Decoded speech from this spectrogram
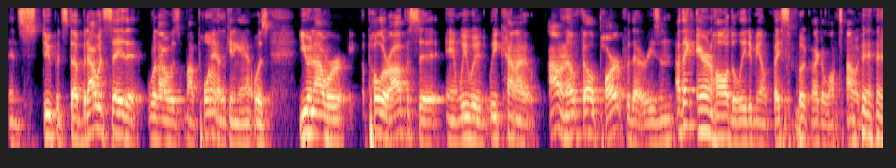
in stupid stuff. But I would say that what I was my point I was getting at was you and I were a polar opposite, and we would we kind of I don't know fell apart for that reason. I think Aaron Hall deleted me on Facebook like a long time ago.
